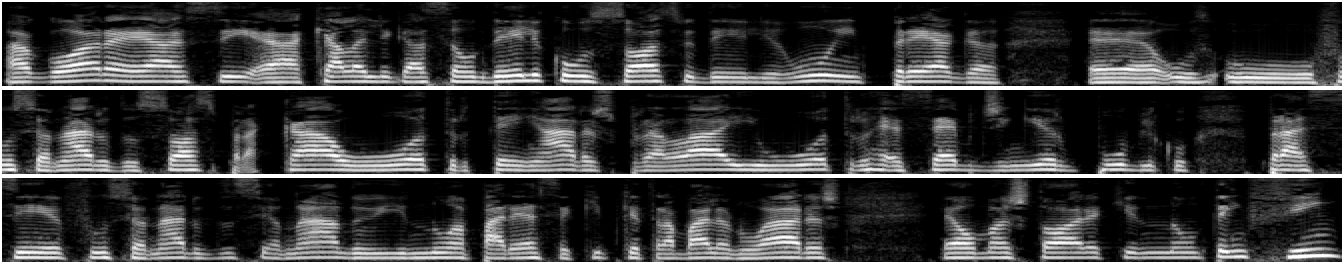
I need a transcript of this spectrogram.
Agora é assim, é aquela ligação dele com o sócio dele. Um emprega é, o, o, funcionário do sócio para cá, o outro tem aras para lá e o outro recebe dinheiro público para ser funcionário do Senado e não aparece aqui porque trabalha no aras. É uma história que não tem fim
